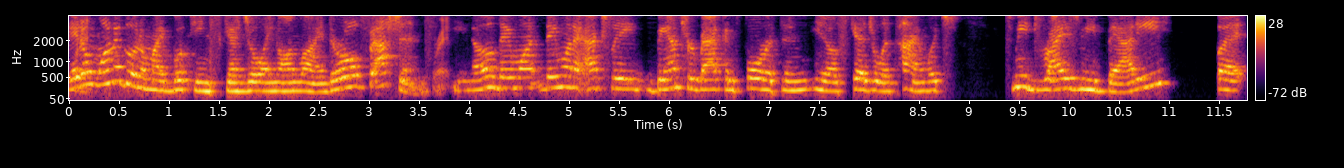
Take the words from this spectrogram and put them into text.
they don't want to go to my booking scheduling online they're old fashioned right. you know they want they want to actually banter back and forth and you know schedule a time which to me drives me batty but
